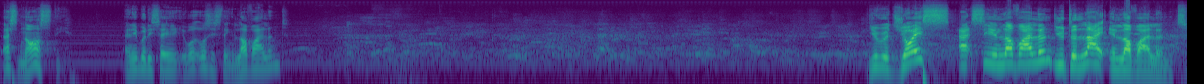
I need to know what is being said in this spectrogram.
That's nasty. Anybody say, what, what's this thing? Love Island? You rejoice at seeing Love Island, you delight in Love Island.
